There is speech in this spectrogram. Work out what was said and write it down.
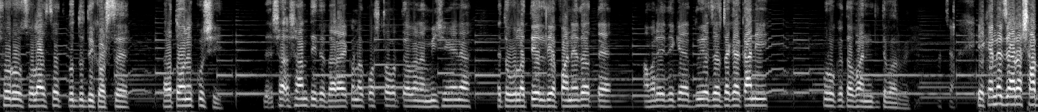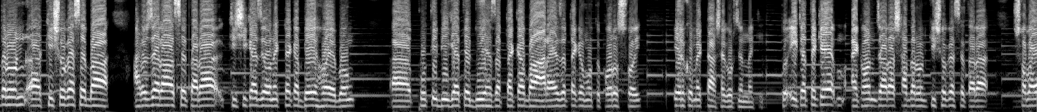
সরু সোলার সেচ পদ্ধতি করছে। তারা তো অনেক খুশি। শান্তিতে তারা এখন আর কষ্ট করতে হবে না। মিশিং না এতগুলা তেল দিয়ে পানি দেওয়াতে আমার এদিকে দুই হাজার টাকা কানি পুরো কেতা পানি দিতে পারবে। এখানে যারা সাধারণ কৃষক আছে বা আরও যারা আছে, তারা কৃষিকাজে অনেক টাকা ব্যয় হয় এবং প্রতি বিঘাতে দুই হাজার টাকা বা আড়াই হাজার টাকার মতো খরচ হয়। এরকম একটা আশা করছেন নাকি? তো এটা থেকে এখন যারা সাধারণ কৃষক আছে, তারা সবাই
